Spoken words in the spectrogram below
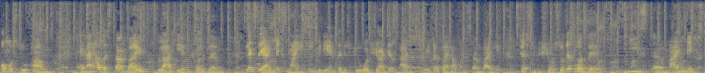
almost two pounds. And i have a standby flour here because um, let's say I mix my ingredients and it's too much, I just add it to it. That's why I have my standby here, just to be sure. So this was the yeast um, I mixed.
